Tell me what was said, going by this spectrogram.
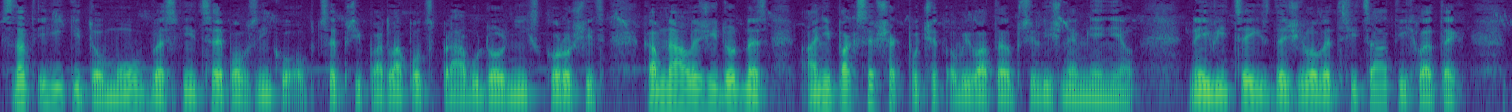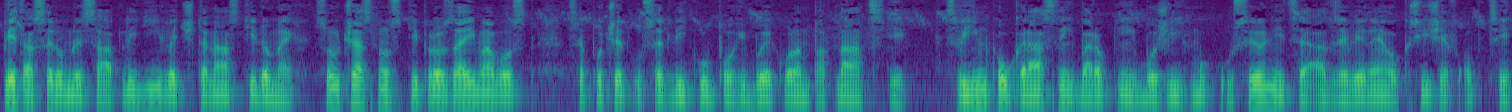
Snad i díky tomu vesnice po vzniku obce připadla pod zprávu Dolních Skorošic, kam náleží dodnes, ani pak se však počet obyvatel příliš neměnil. Nejvíce jich zde žilo ve 30. letech, 75 lidí ve 14 domech. V současnosti pro zajímavost se počet usedlíků pohybuje kolem 15. S výjimkou krásných barokních božích muk u silnice a dřevěného kříže v obci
